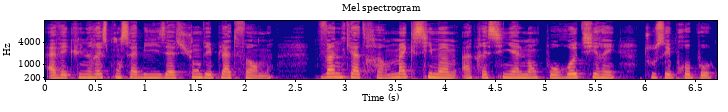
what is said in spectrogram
avec une responsabilisation des plateformes. 24 heures maximum après signalement pour retirer tous ces propos,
